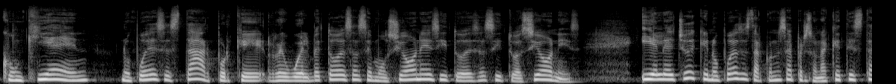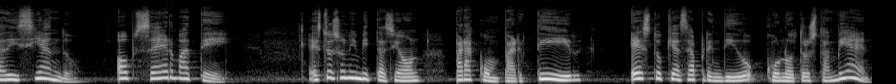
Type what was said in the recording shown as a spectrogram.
con quién no puedes estar porque revuelve todas esas emociones y todas esas situaciones. Y el hecho de que no puedas estar con esa persona que te está diciendo, obsérvate. Esto es una invitación para compartir esto que has aprendido con otros también,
